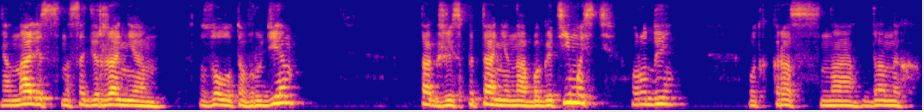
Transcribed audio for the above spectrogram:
анализ на содержание золота в руде. Также испытания на обогатимость руды. Вот как раз на данных.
